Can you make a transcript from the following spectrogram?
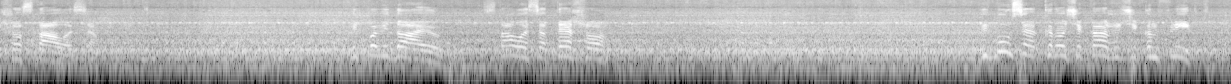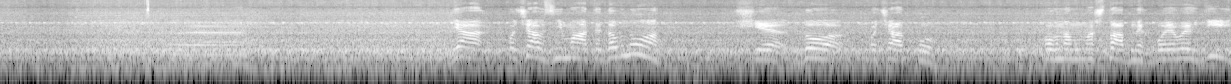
і що сталося. Відповідаю, сталося те, що відбувся, коротше кажучи, конфлікт. Я почав знімати давно, ще до початку повномасштабних бойових дій.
